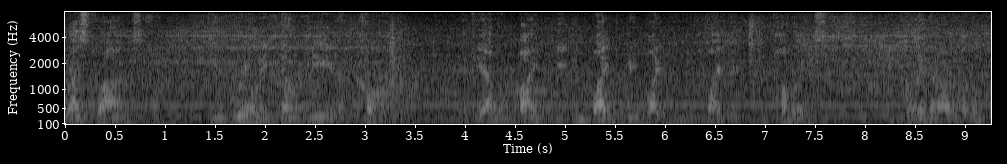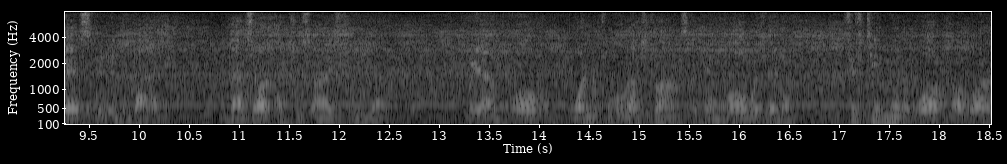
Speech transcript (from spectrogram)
the restaurants, you really don't need a car. If you have a bike, you can bike, we bike, bike to Publix and put them in our little basket in the back, and that's our exercise for the day. We have all wonderful restaurants, again, all within a fifteen minute walk of our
